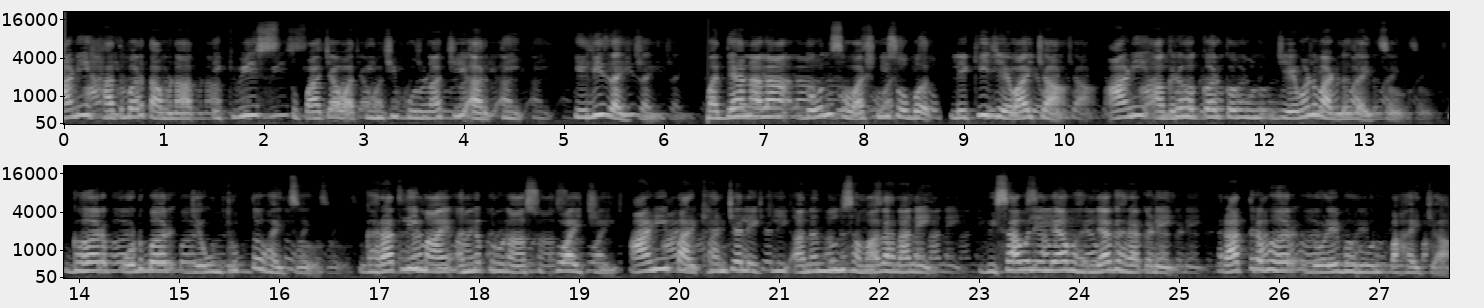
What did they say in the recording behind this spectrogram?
आणि हातभर तामणात एकवीस तुपाच्या वातींची पूर्णाची आरती केली जायची. मध्यानाला दोन सवाशणी सोबत लेकी जेवायच्या आणि आग्रह कर करून जेवण वाढलं जायचं. घर पोटभर जेवून तृप्त व्हायचं. घरातली माय अन्नपूर्णा सुखवायची आणि पारख्यांच्या लेकी आनंदून समाधानाने विसावलेल्या भरल्या घराकडे रात्रभर डोळे भरून पाहायच्या.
